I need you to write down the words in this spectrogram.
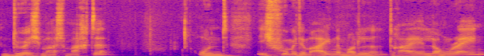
einen Durchmarsch machte. Und ich fuhr mit dem eigenen Model 3 Long Range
